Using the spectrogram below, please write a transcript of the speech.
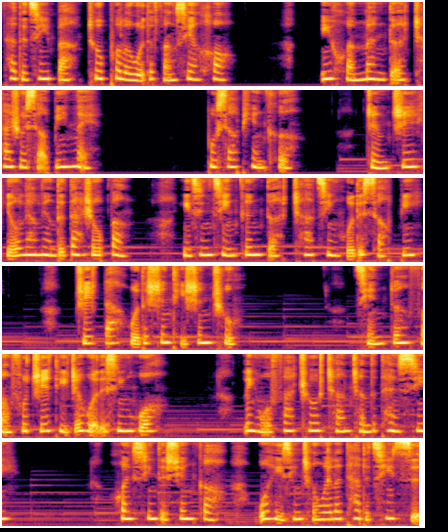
他的鸡巴突破了我的防线后，已缓慢的插入小臂内。不消片刻。整只油亮亮的大肉棒，已经紧跟的插进我的小臂，直达我的身体深处。前端仿佛直抵着我的心窝，令我发出长长的叹息，欢欣的宣告我已经成为了他的妻子。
